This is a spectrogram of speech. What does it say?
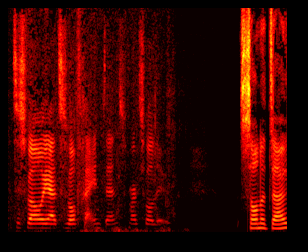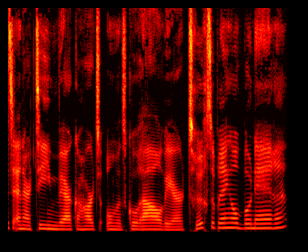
het, is wel, ja, het is wel vrij intens, maar het is wel leuk. Sanne Tuit en haar team werken hard om het koraal weer terug te brengen op Bonaire.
